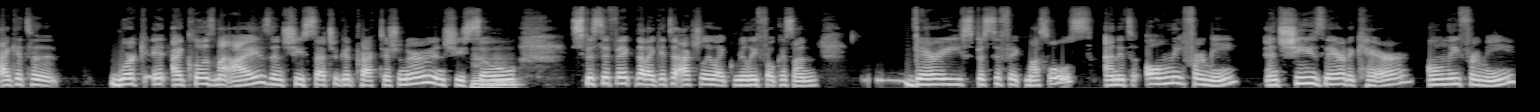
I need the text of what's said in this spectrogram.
i get to work it i close my eyes and she's such a good practitioner and she's so specific that i get to actually like really focus on very specific muscles and it's only for me and she's there to care only for me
